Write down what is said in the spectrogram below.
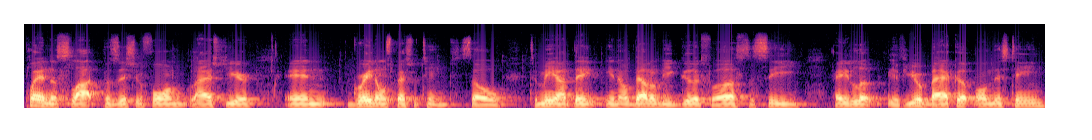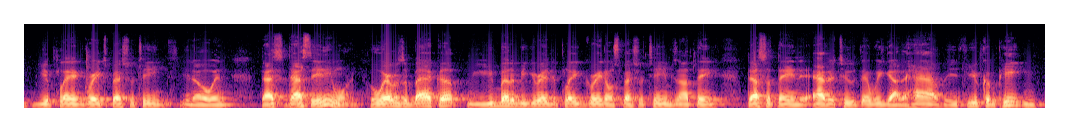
playing the slot position for him last year, and great on special teams. So to me, I think you know that'll be good for us to see. Hey, look, if you're backup on this team, you're playing great special teams. You know, and that's that's anyone. Whoever's a backup, you better be ready to play great on special teams. And I think that's the thing, the attitude that we got to have. If you're competing,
